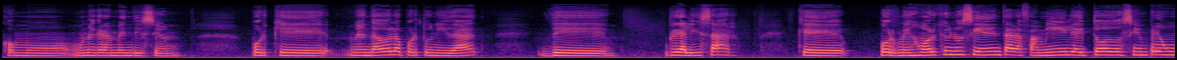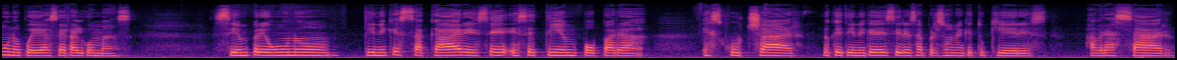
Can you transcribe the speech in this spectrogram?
como una gran bendición, porque me han dado la oportunidad de realizar que por mejor que uno sienta, la familia y todo, siempre uno puede hacer algo más. Siempre uno tiene que sacar ese, ese tiempo para escuchar lo que tiene que decir esa persona que tú quieres, abrazar,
